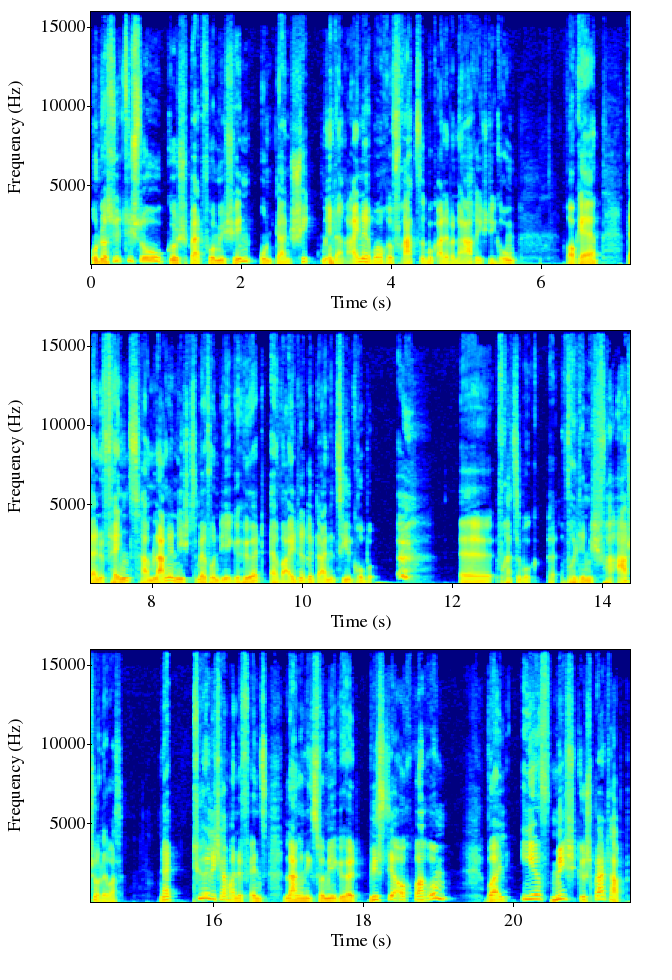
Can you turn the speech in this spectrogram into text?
Und da sitze ich so gesperrt vor mich hin und dann schickt mir nach einer Woche Fratzeburg eine Benachrichtigung, Rocker, deine Fans haben lange nichts mehr von dir gehört, erweitere deine Zielgruppe. Äh, Fratzeburg, äh, wollt ihr mich verarschen oder was? Natürlich haben meine Fans lange nichts von mir gehört. Wisst ihr auch warum? Weil ihr mich gesperrt habt.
